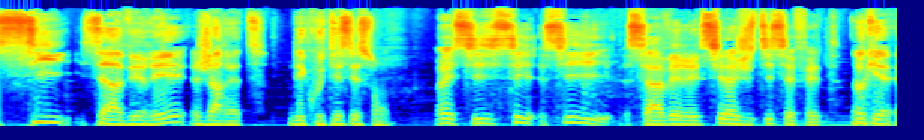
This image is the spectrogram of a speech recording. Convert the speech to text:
si c'est avéré, j'arrête d'écouter ces sons. Ouais, si, si, si, c'est avéré, si la justice est faite. Ok,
